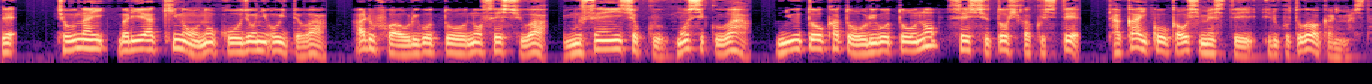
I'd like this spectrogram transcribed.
で、腸内バリア機能の向上においては、アルファオリゴ糖の摂取は無線移植もしくは乳糖加糖オリゴ糖の摂取と比較して高い効果を示していることが分かりました。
